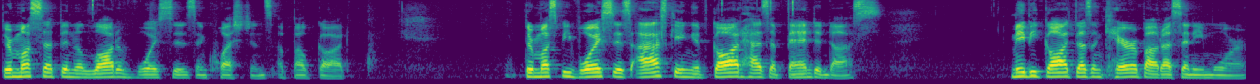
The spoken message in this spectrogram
there must have been a lot of voices and questions about God. There must be voices asking if God has abandoned us Maybe God doesn't care about us anymore.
